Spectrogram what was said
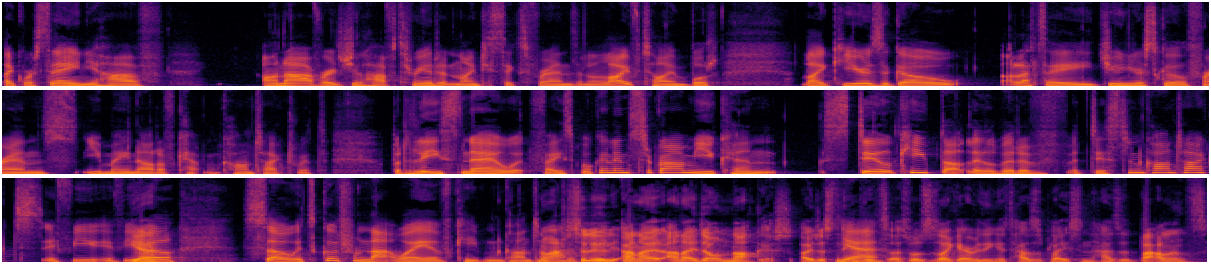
like we're saying you have on average you'll have 396 friends in a lifetime but like years ago let's say junior school friends you may not have kept in contact with but at least now with Facebook and Instagram you can still keep that little bit of a distant contact if you if you Yeah. will so it's good from that way of keeping contact No, absolutely, and I and I don't knock it. I just think Yeah. it's I suppose it's like everything. It has a place and has a balance.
